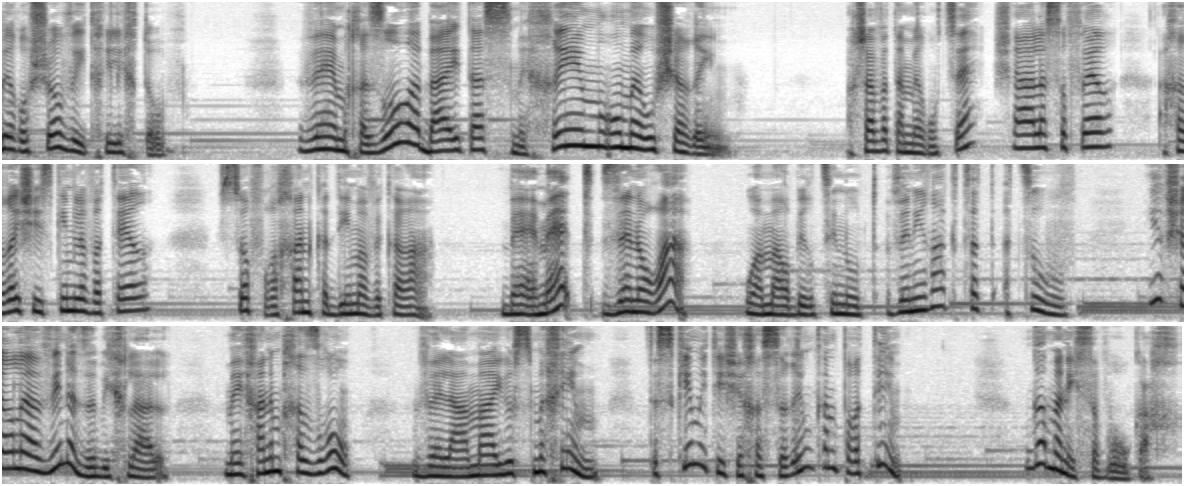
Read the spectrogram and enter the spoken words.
בראשו והתחיל לכתוב. והם חזרו הביתה שמחים ומאושרים. עכשיו אתה מרוצה? שאל הסופר, אחרי שהסכים לוותר. סוף רחן קדימה וקרא. באמת? זה נורא, הוא אמר ברצינות, ונראה קצת עצוב. אי אפשר להבין את זה בכלל. מהיכן הם חזרו? ולמה היו שמחים? תסכים איתי שחסרים כאן פרטים. גם אני סבור כך,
